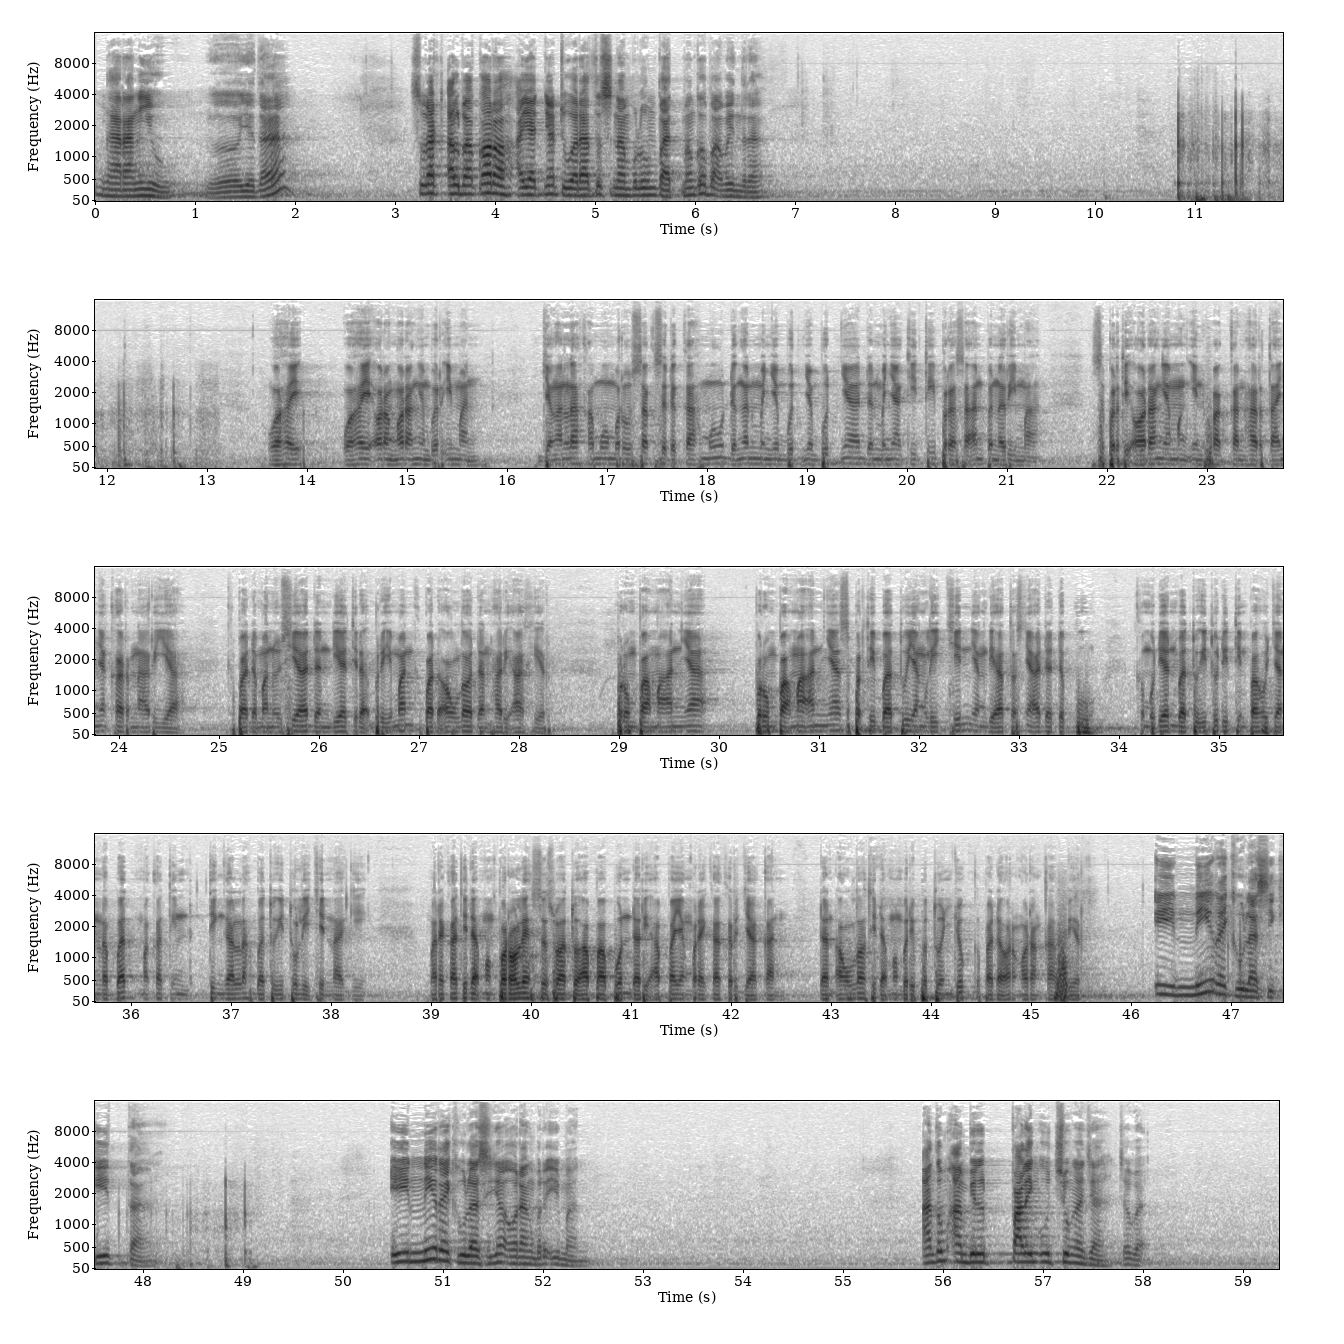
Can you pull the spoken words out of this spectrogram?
ngarangiu. Oh ya ta? Surat Al-Baqarah ayatnya 264. Monggo Pak Windra. Wahai wahai orang-orang yang beriman, janganlah kamu merusak sedekahmu dengan menyebut-nyebutnya dan menyakiti perasaan penerima, seperti orang yang menginfakkan hartanya karena ria kepada manusia dan dia tidak beriman kepada Allah dan hari akhir. Perumpamaannya perumpamaannya seperti batu yang licin yang di atasnya ada debu. Kemudian batu itu ditimpa hujan lebat, maka tinggallah batu itu licin lagi. Mereka tidak memperoleh sesuatu apa pun dari apa yang mereka kerjakan dan Allah tidak memberi petunjuk kepada orang-orang kafir. Ini regulasi kita. Ini regulasinya orang beriman. Antum ambil paling ujung aja, coba.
